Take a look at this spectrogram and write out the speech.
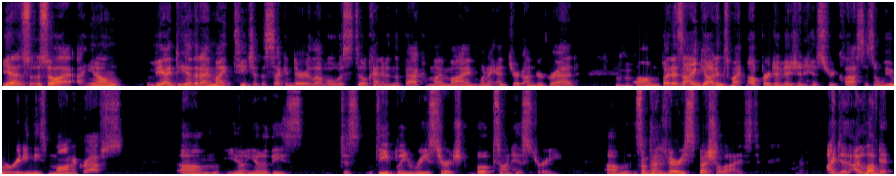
Yeah, so, so I, you know, the idea that I might teach at the secondary level was still kind of in the back of my mind when I entered undergrad. Mm-hmm. Um, but as I got into my upper division history classes, and we were reading these monographs, um, you know, you know these just deeply researched books on history, um, sometimes very specialized. I did. I loved it.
